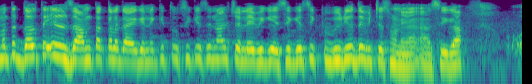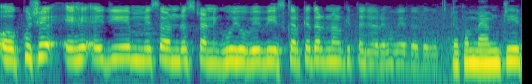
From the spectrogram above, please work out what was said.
ਮਤਲਬ ਗਲਤ ਇਲਜ਼ਾਮ ਤੱਕ ਲਗਾਏ ਗਏ ਨੇ ਕਿ ਤੁਸੀਂ ਕਿਸੇ ਨਾਲ ਚਲੇ ਵੀ ਗਏ ਸੀਗੇ ਅਸੀਂ ਇੱਕ ਵੀਡੀਓ ਦੇ ਵਿੱਚ ਸੁਣਿਆ ਸੀਗਾ। ਕੁਝ ਇਹ ਜੀ ਮਿਸ ਅੰਡਰਸਟੈਂਡਿੰਗ ਹੋਈ ਹੋਵੇ ਵੀ ਇਸ ਕਰਕੇ ਤੁਹਾਡੇ ਨਾਲ ਕੀਤਾ ਜਾ ਰਿਹਾ ਹੋਵੇ ਇਦਾਂ ਦਾ ਕੁਝ ਦੇਖੋ ਮੈਮ ਜੀ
